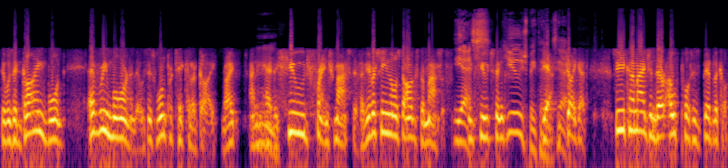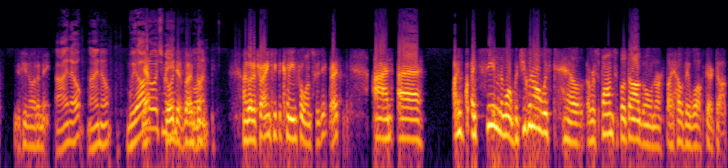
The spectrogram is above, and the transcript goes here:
there was a guy one every morning. There was this one particular guy, right, and he had a huge French Mastiff. Have you ever seen those dogs? They're massive. Yes. Big, huge things. Huge big things, yeah. gigantic. So you can imagine their output is biblical, if you know what I mean. I know, I know. We all Yeah, know what you mean. good. I'm, Go gonna, on. I'm going to try and keep it clean for once with you, right? And uh, I, I'd see him in the morning, but you can always tell a responsible dog owner by how they walk their dog.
